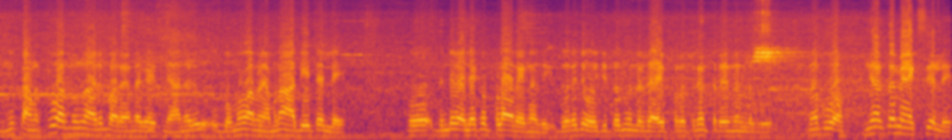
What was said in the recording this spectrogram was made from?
ഇന്ന് കണക്ക് പറഞ്ഞു ആരും പറയണ്ട കേസ് ഞാനൊരു ഉപമ പറഞ്ഞു. നമ്മൾ ആദ്യമായിട്ടല്ലേ അപ്പോൾ ഇതിന്റെ വിലയൊക്കെ ഇപ്പോഴാണ് അറിയണത് ഇതുവരെ ചോദിച്ചിട്ടൊന്നുമില്ല ഡയപ്പറത്തിന് എത്രയെന്നുള്ളത്. എന്നാ പോവാ. ഇനി അടുത്ത മാക്സി അല്ലേ?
